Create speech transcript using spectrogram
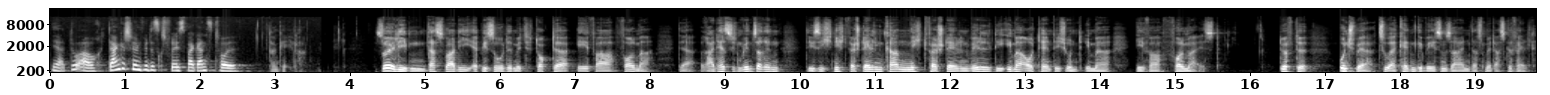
Ja, du auch. Dankeschön für das Gespräch, es war ganz toll. Danke, Eva. So, ihr Lieben, das war die Episode mit Dr. Eva Vollmer, der rheinhessischen Winzerin, die sich nicht verstellen kann, nicht verstellen will, die immer authentisch und immer Eva Vollmer ist. Dürfte unschwer zu erkennen gewesen sein, dass mir das gefällt.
